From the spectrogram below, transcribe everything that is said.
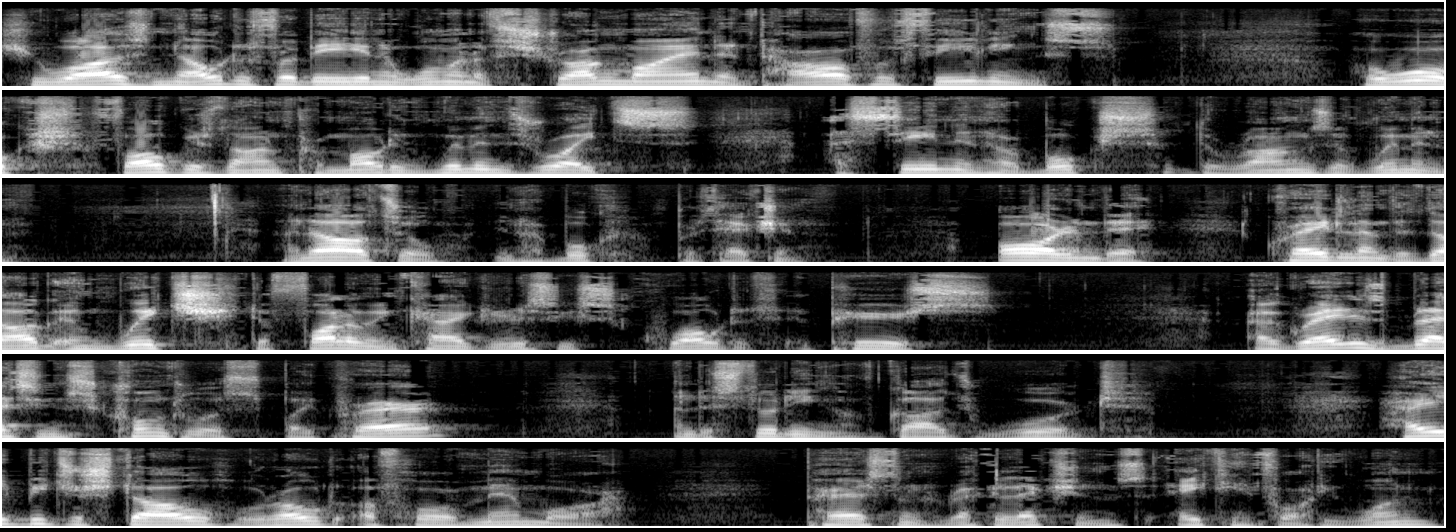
She was noted for being a woman of strong mind and powerful feelings. Her works focused on promoting women's rights, as seen in her books The Wrongs of Women, and also in her book Protection, or in The Cradle and the Dog, in which the following characteristics quoted appears. Our greatest blessings come to us by prayer and the studying of God's Word. Harriet Beecher Stowe wrote of her memoir, Personal Recollections, 1841,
